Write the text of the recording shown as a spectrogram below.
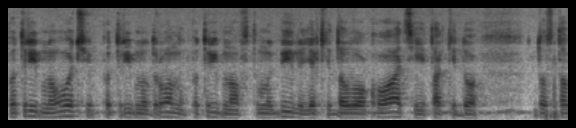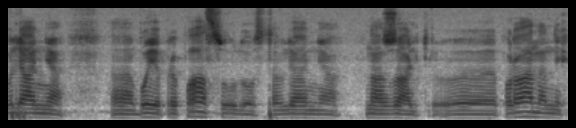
Потрібно очі, потрібно дрони, потрібно автомобілі, як і до евакуації, так і до доставляння е, боєприпасу, доставляння, на жаль, е, поранених.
